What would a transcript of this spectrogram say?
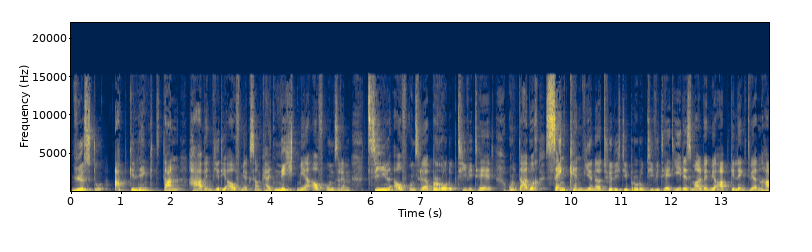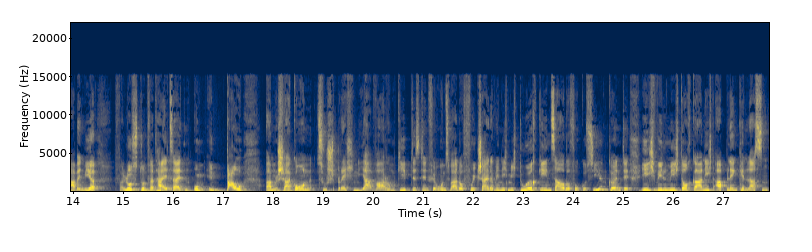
wirst du abgelenkt. Dann haben wir die Aufmerksamkeit nicht mehr auf unserem Ziel, auf unserer Produktivität und dadurch senken wir natürlich die Produktivität. Jedes Mal, wenn wir abgelenkt werden, haben wir Verlust- und Verteilzeiten, um im Bau am Jargon zu sprechen. Ja, warum gibt es denn für uns? War doch viel gescheiter, wenn ich mich durchgehend sauber fokussieren könnte. Ich will mich doch gar nicht ablenken lassen.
